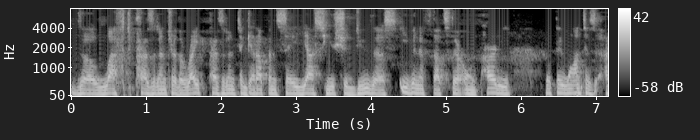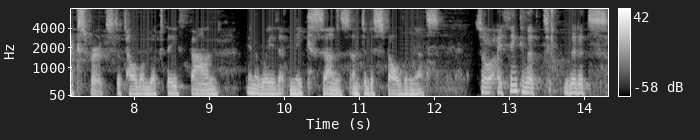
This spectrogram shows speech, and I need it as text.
the left president or the right president to get up and say, yes, you should do this, even if that's their own party. What they want is experts to tell them what they found in a way that makes sense and to dispel the myths. So I think that that it's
